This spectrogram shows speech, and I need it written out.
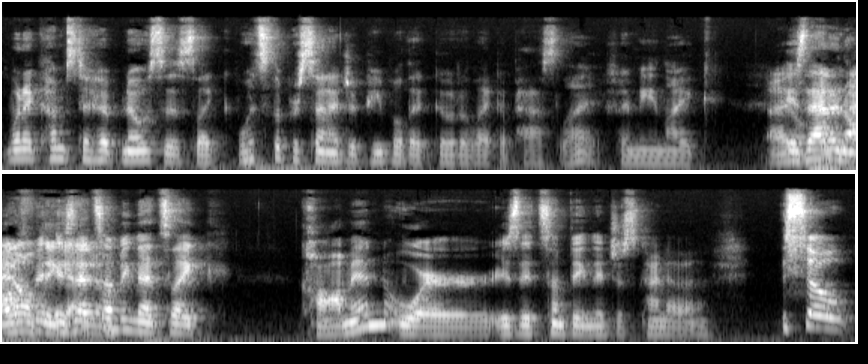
when it comes to hypnosis, like what's the percentage of people that go to like a past life? I mean, like I is that think- an I don't often, think is I that don't- something that's like common or is it something that just kind of So,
